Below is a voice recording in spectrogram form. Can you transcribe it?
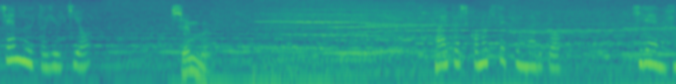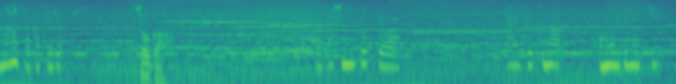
シェンムーという木よ。シェンム。ー毎年この季節になると綺麗な花を咲かせる。そうか。私にとっては大切な思い出の木。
